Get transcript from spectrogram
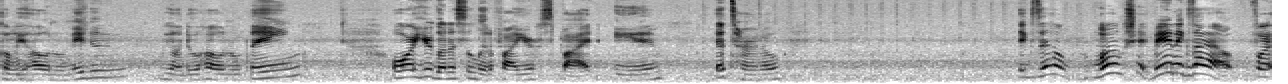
gonna be a mm-hmm. whole new nigga, we gonna do a whole new thing, or you're gonna solidify your spot in eternal exile. Well, shit, being exiled for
